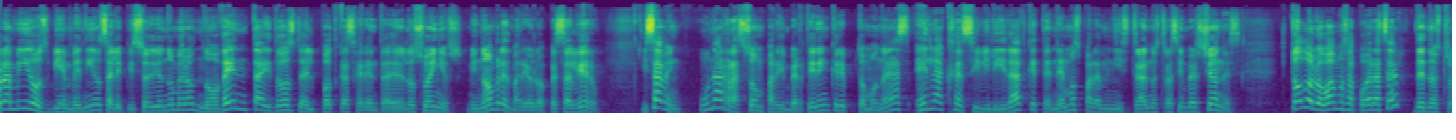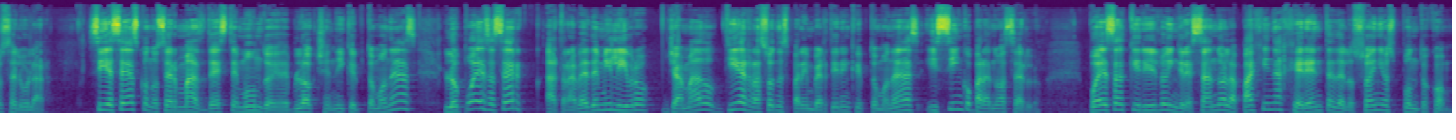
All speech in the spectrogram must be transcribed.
Hola amigos, bienvenidos al episodio número 92 del podcast Gerente de los Sueños. Mi nombre es Mario López Salguero. Y saben, una razón para invertir en criptomonedas es la accesibilidad que tenemos para administrar nuestras inversiones. Todo lo vamos a poder hacer de nuestro celular. Si deseas conocer más de este mundo de blockchain y criptomonedas, lo puedes hacer a través de mi libro llamado 10 razones para invertir en criptomonedas y 5 para no hacerlo. Puedes adquirirlo ingresando a la página gerentedelosueños.com.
